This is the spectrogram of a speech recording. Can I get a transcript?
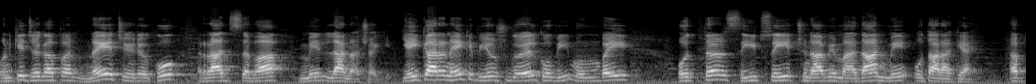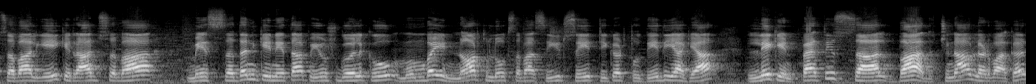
उनके जगह पर नए चेहरे को राज्यसभा में लाना चाहिए। यही कारण है कि पीयूष गोयल को भी मुंबई उत्तर सीट से चुनावी मैदान में उतारा गया है। अब सवाल ये कि राज्यसभा में सदन के नेता पीयूष गोयल को मुंबई नॉर्थ लोकसभा सीट से टिकट तो दे दिया गया, लेकिन 35 साल बाद चुनाव लड़वाकर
